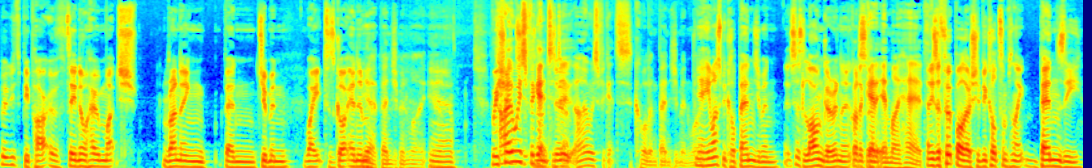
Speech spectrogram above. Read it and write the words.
maybe to be part of. They know how much running Benjamin White has got in him. yeah, Benjamin White. Yeah. yeah. We I always forget to it. do. I always forget to call him Benjamin White. Yeah, he wants to be called Benjamin. It's just longer, isn't it? Got to So- get it in my head. And he's a footballer. Should be called something like Benzi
